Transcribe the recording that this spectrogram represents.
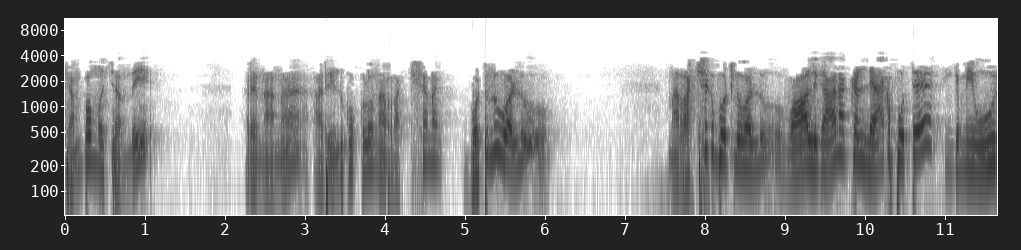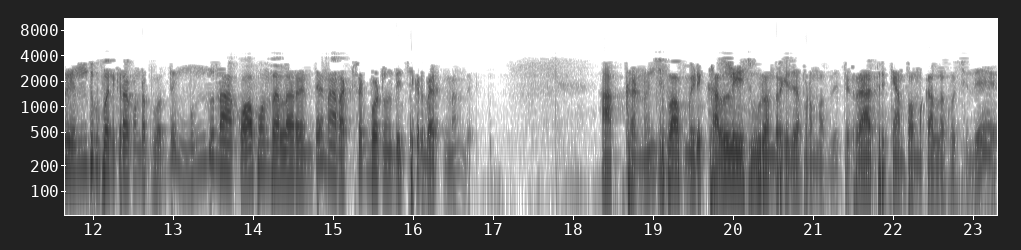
కెంపం వచ్చింది అరే నాన్న ఆ రెండు కుక్కలు నా రక్షణ భటులు వాళ్ళు నా రక్షక బొట్లు వాళ్ళు వాళ్ళు కానీ అక్కడ లేకపోతే ఇంక మీ ఊరు ఎందుకు పనికి రాకుండా పోద్ది? ముందు నా కోపం చల్లారంటే నా రక్షక పొట్లను తెచ్చి ఇక్కడ పెట్టనంది. అక్కడి నుంచి పాపం మీడి కళ్ళు వేసి ఊరందరికీ చెప్పడం మొదలెట్టాడు రాత్రి కెంపమ్మ కళ్ళకి వచ్చింది.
